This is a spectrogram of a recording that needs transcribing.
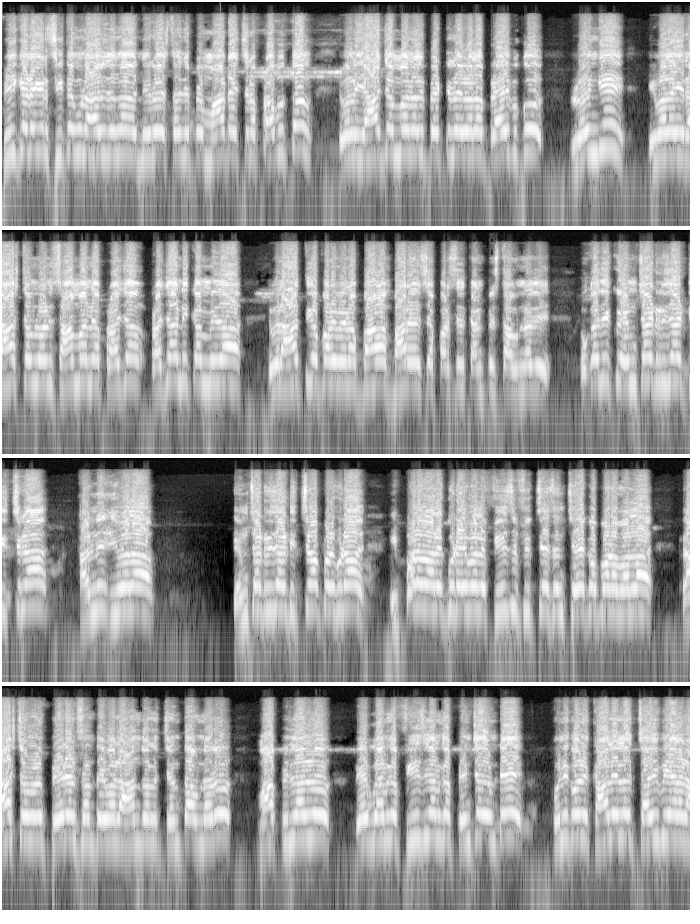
పీకే దగ్గర సీట్ కూడా ఆ విధంగా నిర్వహిస్తారని చెప్పి మాట ఇచ్చిన ప్రభుత్వం ఇవాళ యాజమాన్యాలు పెట్టిన ఇవాళ బ్రైబ్కు లొంగి ఇవాళ ఈ రాష్ట్రంలోని సామాన్య ప్రజా ప్రజానికం మీద ఇవాళ ఆర్థిక పరమైన భారం వేసే పరిస్థితి కనిపిస్తా ఉన్నది. ఒక దిక్కు ఎంచాట్ రిజల్ట్ ఇచ్చినా కానీ ఇవాళ ఎంసెట్ రిజల్ట్ ఇచ్చినప్పుడు కూడా ఇప్పటి వరకు కూడా ఇవాళ ఫీజు ఫిక్సేషన్ చేయకపోవడం వల్ల రాష్ట్రంలోని పేరెంట్స్ అంతా ఇవాళ ఆందోళన చెందుతా ఉన్నారు. మా పిల్లలు రేపు కనుక ఫీజు కనుక పెంచేది ఉంటే కొన్ని కొన్ని కాలేజీలో చదివేయాలని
